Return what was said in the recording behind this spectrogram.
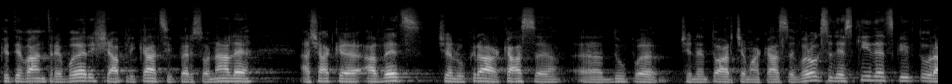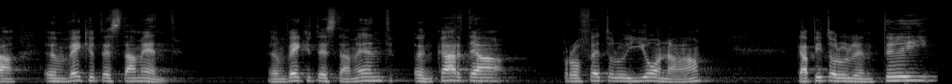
câteva întrebări și aplicații personale, așa că aveți ce lucra acasă uh, după ce ne întoarcem acasă. Vă rog să deschideți Scriptura în Vechiul Testament. În Vechiul Testament, în cartea profetului Iona, capitolul 1,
